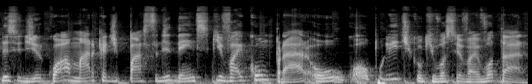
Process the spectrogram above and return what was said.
decidir qual a marca de pasta de dentes que vai comprar ou qual político que você vai votar.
